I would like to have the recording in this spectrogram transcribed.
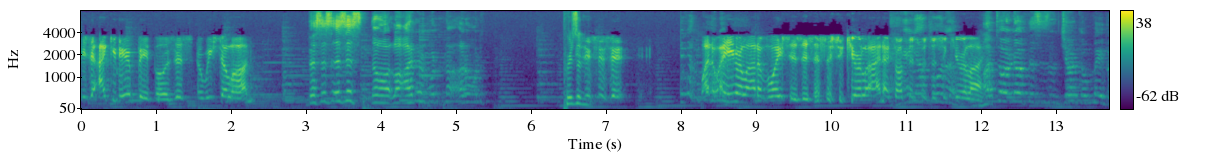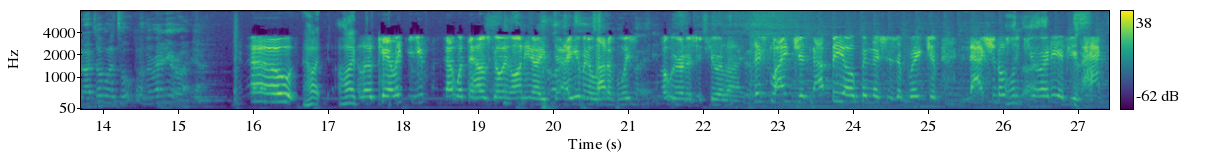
Is it, I can hear people. Is this? Are we still on? this is is this no? Like, I don't want. No, I don't want. President. This is it. Why do I hear a lot of voices? Is this a secure line? I thought this was a on it. secure line. I don't know if this is a joke on me, but I don't want to talk on the radio right now. Hello, Hi, hi. hello, Kelly. Can you find out what the hell's going on here? I, I hear a lot of voices. We were on a secure line. This line should not be open. This is a breach of national security. If you've hacked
